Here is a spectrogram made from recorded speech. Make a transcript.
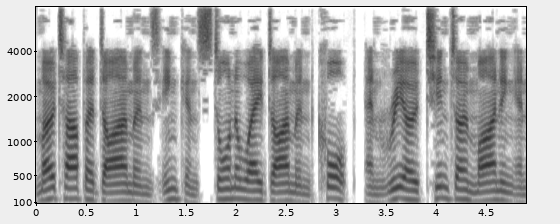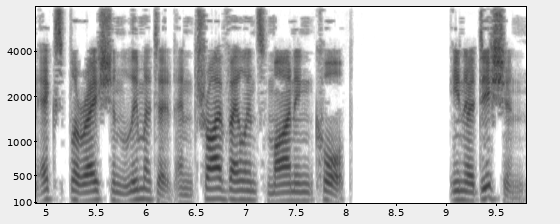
Motapa Diamonds Inc. and Stornoway Diamond Corp., and Rio Tinto Mining and Exploration Limited and Trivalence Mining Corp. In addition,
